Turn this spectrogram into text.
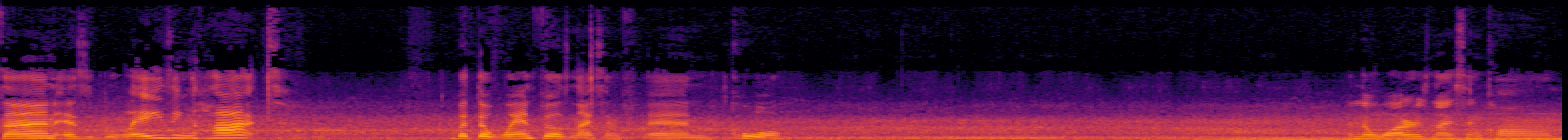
sun is blazing hot. But the wind feels nice and, and cool. And the water is nice and calm.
